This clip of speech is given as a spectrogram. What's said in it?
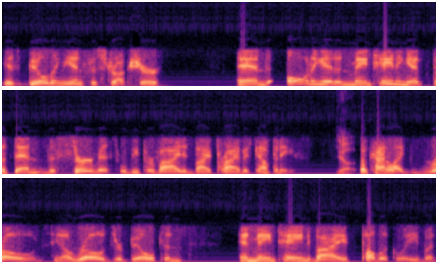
is building the infrastructure and owning it and maintaining it, but then the service will be provided by private companies. Yeah. So kind of like roads, you know, roads are built and and maintained by publicly, but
